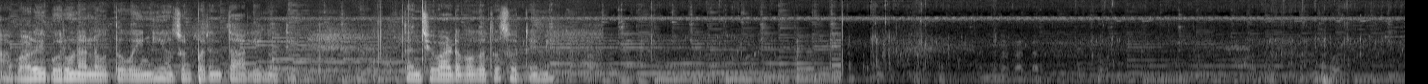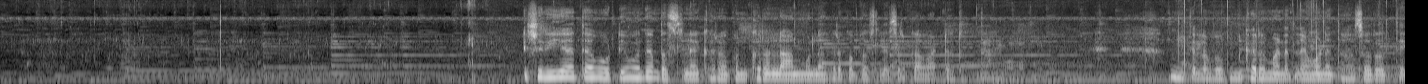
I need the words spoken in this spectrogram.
आभाळही भरून आलं होतं. वहिनी अजूनपर्यंत आली नव्हती. त्यांची वाट बघतच होते मी. श्री या त्या बोटीमध्ये बसलाय खरं पण खरं लहान मुलासारखं बसल्यासारखं वाटत होता. मी त्याला बघून खरं म्हणतल्या म्हणत हसत होते.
